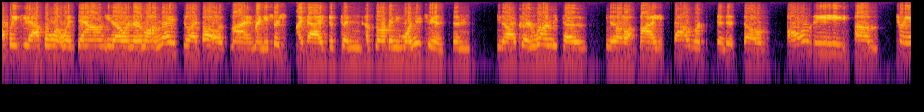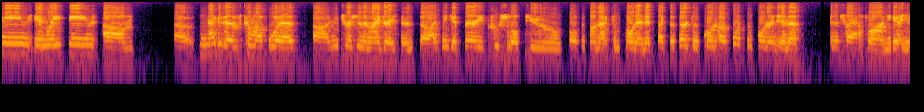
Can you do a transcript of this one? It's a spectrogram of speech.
athletes, you ask them what went down, you know, in their long race, you're like, oh, it's my my nutrition. Like I just couldn't absorb any more nutrients, and you know, I couldn't run because you know, my bowels were distended. So all the um, training and racing um, uh, negatives come up with uh, nutrition and hydration. So I think it's very crucial to focus on that component. It's like the third component or fourth component in a in a triathlon. You got your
